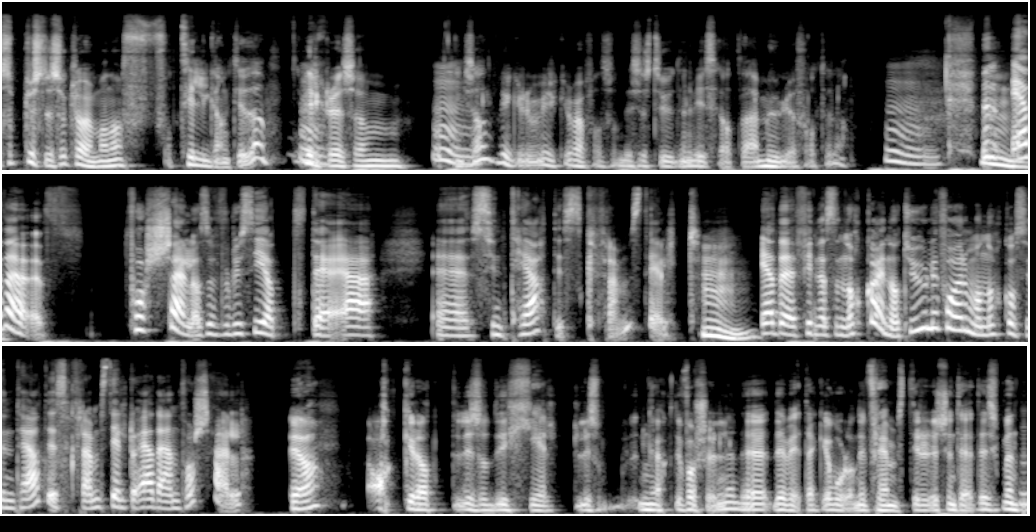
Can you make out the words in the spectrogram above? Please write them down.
Og så plutselig så klarer man å få tilgang til det, virker det som. Mm. ikke sant? Virker, virker i hvert fall som disse studiene viser at det er mulig å få til. da. Mm. Men Mm. er det forskjell, altså for du sier at det er syntetisk fremstilt. Er det, finnes det noe i naturlig form og noe syntetisk fremstilt, og er det en forskjell? Ja, akkurat liksom, de helt liksom, nøyaktige forskjellene, det, det vet jeg ikke hvordan de fremstiller det syntetisk, men,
